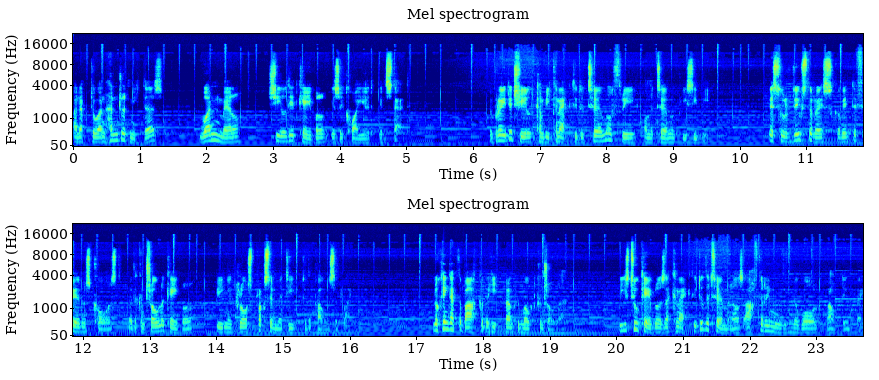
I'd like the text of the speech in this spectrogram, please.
and up to 100 meters, 1mm shielded cable is required instead. The braided shield can be connected to terminal 3 on the terminal PCB. This will reduce the risk of interference caused by the controller cable being in close proximity to the power supply. Looking at the back of the heat pump remote controller, these two cables are connected to the terminals after removing the wall mounting plate.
